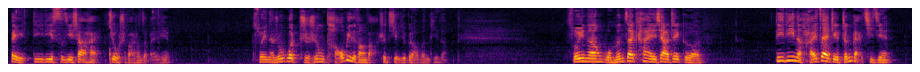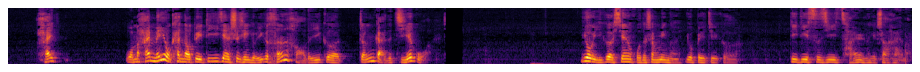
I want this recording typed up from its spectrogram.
被滴滴司机杀害，就是发生在白天。所以呢，如果只是用逃避的方法，是解决不了问题的。所以呢，我们再看一下这个滴滴呢，还在这个整改期间，还我们还没有看到对第一件事情有一个很好的一个整改的结果。又一个鲜活的生命呢，又被这个滴滴司机残忍的给杀害了。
